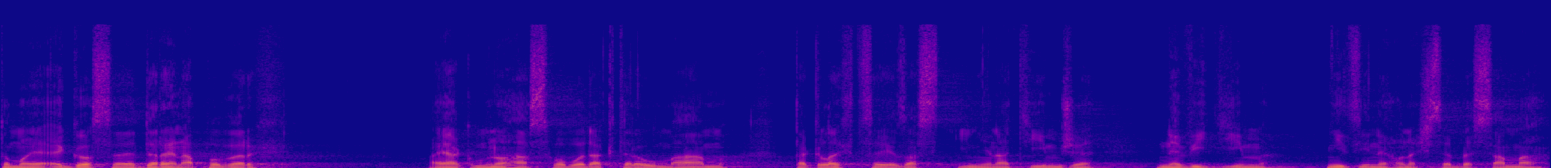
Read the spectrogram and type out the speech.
to moje ego se dere na povrch a jak mnoha svoboda, kterou mám, tak lehce je zastíněna tím, že nevidím nic jiného než sebe sama,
